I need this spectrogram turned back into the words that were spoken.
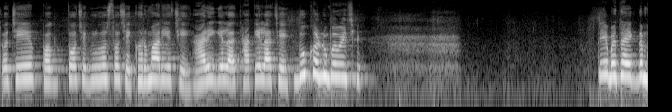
તો જે ભક્તો છે, ગૃહસ્થો છે, ઘરમાં રહે છે, હારી ગયેલા, થાકેલા છે, દુઃખ અનુભવે છે. તે બધા એકદમ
